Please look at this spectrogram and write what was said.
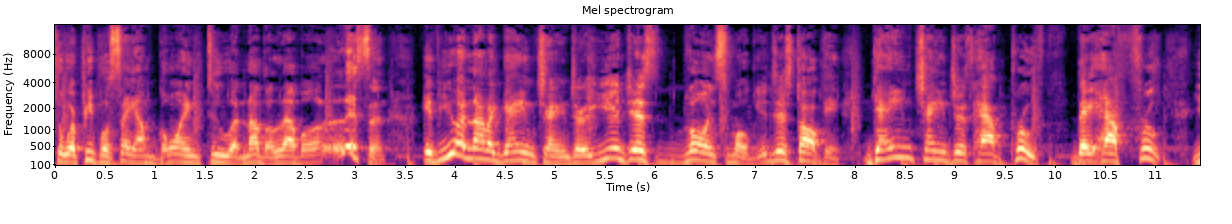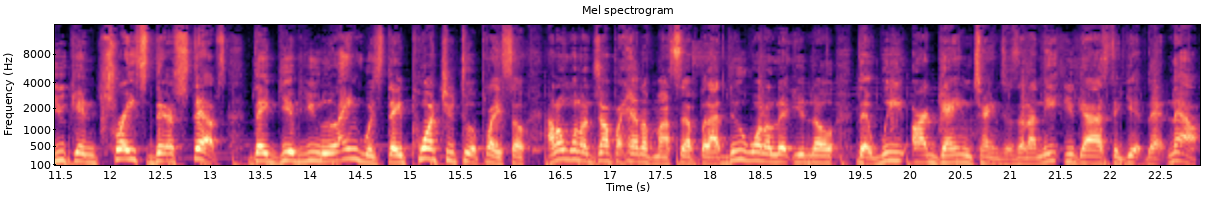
to where people say, I'm going to another level. Listen, if you are not a game changer, you're just blowing smoke. You're just talking. Game changers have proof. They have fruit. You can trace their steps. They give you language. They point you to a place. So I don't want to jump ahead of myself, but I do want to let you know that we are game changers and I need you guys to get that. Now,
